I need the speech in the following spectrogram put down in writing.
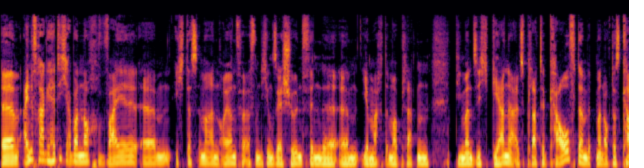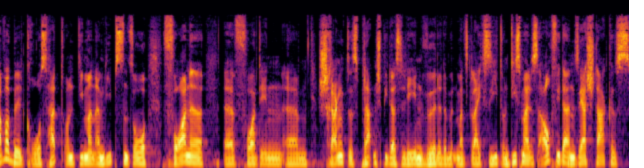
Ähm, eine Frage hätte ich aber noch, weil ähm, ich das immer an euren Veröffentlichungen sehr schön finde. Ähm, ihr macht immer Platten, die man sich gerne als Platte kauft, damit man auch das Coverbild groß hat und die man am liebsten so vorne äh, vor den Schrank des Plattenspielers lehnen würde, damit man es gleich sieht. Und diesmal ist auch wieder ein sehr starkes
